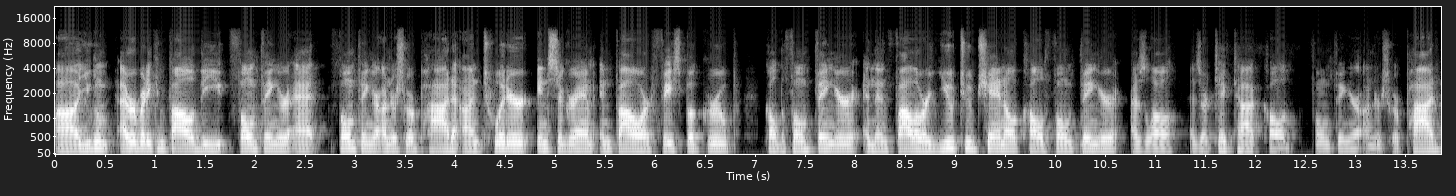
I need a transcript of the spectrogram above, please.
Uh, you can everybody can follow the foam finger at foam finger underscore pod on Twitter, Instagram, and follow our Facebook group called the Foam Finger, and then follow our YouTube channel called Foam Finger, as well as our TikTok called Foam Finger underscore pod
